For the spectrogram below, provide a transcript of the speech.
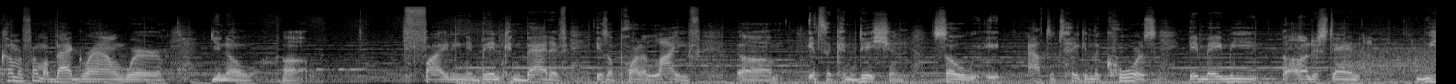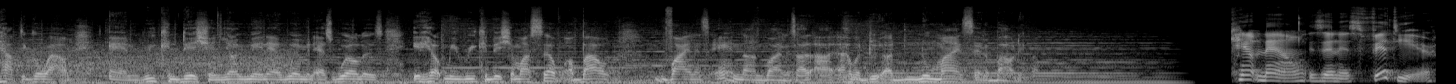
Coming from a background where, you know, uh, fighting and being combative is a part of life. Um, it's a condition. So it, after taking the course, it made me understand we have to go out and recondition young men and women as well as it helped me recondition myself about violence and nonviolence. I, I have a, a new mindset about it. Camp Now is in its fifth year.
